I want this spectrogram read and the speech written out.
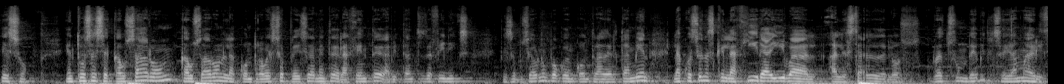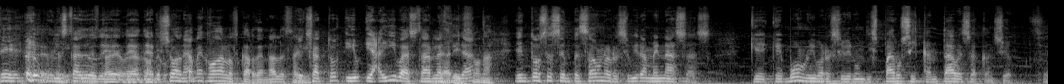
eso. Entonces se causaron, causaron la controversia precisamente de la gente, habitantes de Phoenix, que se pusieron un poco en contra de él también. La cuestión es que la gira iba al, al estadio de los Red Sun Devils, se llama el, Sí, el estadio, de, de- de Arizona. También juegan los Cardenales ahí. Exacto, y, y ahí va a estar la De gira. Arizona. Entonces empezaron a recibir amenazas que, que Bono iba a recibir un disparo si cantaba esa canción. Sí.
